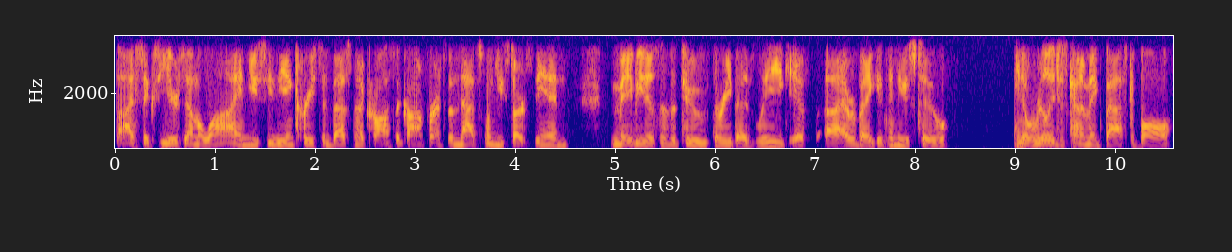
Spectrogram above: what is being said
five six years down the line, you see the increased investment across the conference, and that's when you start seeing maybe this is a two three bed league if uh, everybody continues to, you know, really just kind of make basketball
